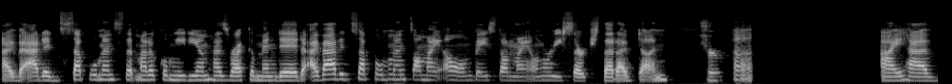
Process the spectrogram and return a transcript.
i've added supplements that medical medium has recommended. I've added supplements on my own based on my own research that i've done. Sure. Uh, i have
